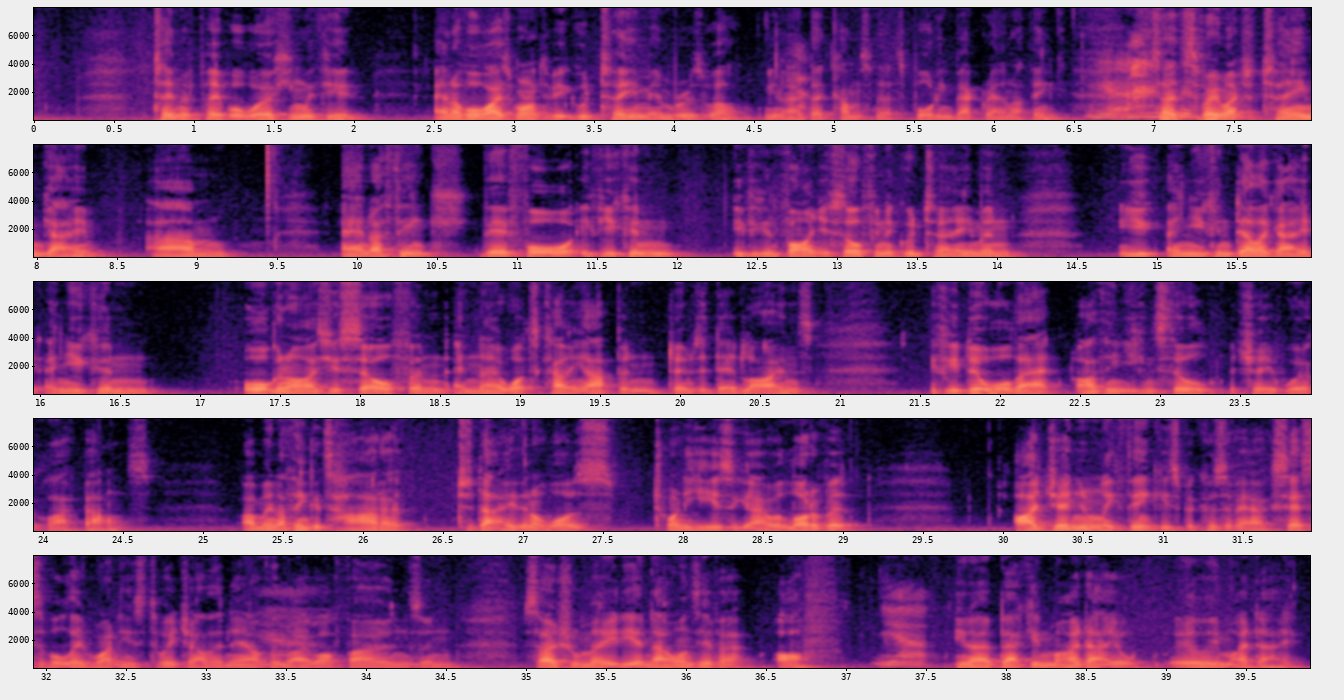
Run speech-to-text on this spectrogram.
team of people working with you. And I've always wanted to be a good team member as well. You know, Yeah. that comes from that sporting background, I think. Yeah. So it's very much a team game, um, and I think therefore if you can if you can find yourself in a good team and you and you can delegate and you can organise yourself and, and know what's coming up in terms of deadlines, if you do all that, I think you can still achieve work life balance. I mean, I think it's harder today than it was 20 years ago. A lot of it, I genuinely think, is because of how accessible everyone is to each other now with the mobile phones and social media. No one's ever off yeah. you know, back in my day or early in my day,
